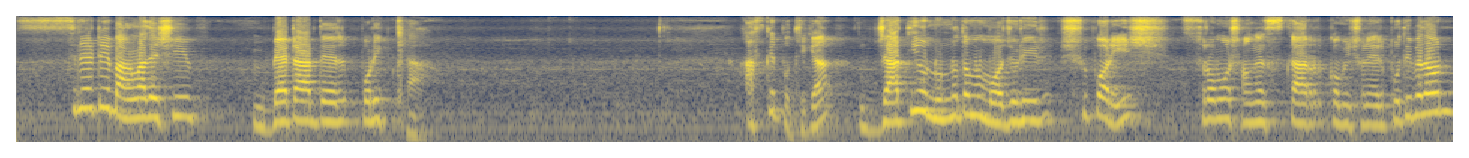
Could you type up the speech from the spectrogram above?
সিলেটে বাংলাদেশি ব্যাটারদের পরীক্ষা। আজকের পত্রিকা, জাতীয় ন্যূনতম মজুরির সুপারিশ শ্রম সংস্কার কমিশনের প্রতিবেদন।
